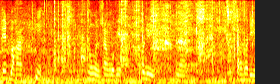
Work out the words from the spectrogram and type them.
เพชรปะคะน้องเหมือนสั่งบ่เพชรพอดีนะสั่งพอดี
